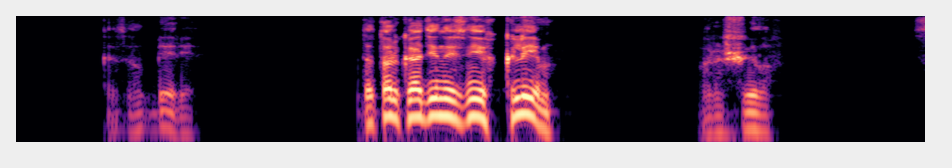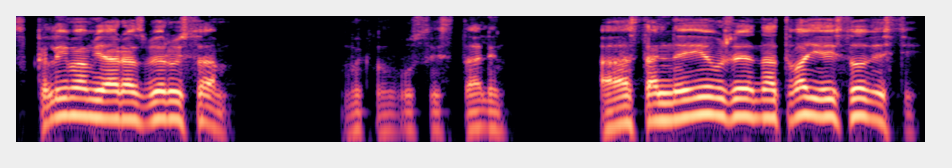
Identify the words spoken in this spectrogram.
— сказал Берия. Да только один из них — Клим. Ворошилов. С Климом я разберусь сам, — мыкнул в усы Сталин. А остальные уже на твоей совести.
